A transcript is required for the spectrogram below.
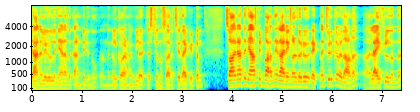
ചാനലുകളിൽ ഞാനത് കണ്ടിരുന്നു. നിങ്ങൾക്ക് വേണമെങ്കിൽ ജസ്റ്റ് ഒന്ന് സെർച്ച് ചെയ്താൽ കിട്ടും. സോ അതിനകത്ത് ജാസ്മിൻ പറഞ്ഞ കാര്യങ്ങളുടെ ഒരു രത്നചുരുക്കം ഇതാണ്. ലൈഫിൽ നിന്ന്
